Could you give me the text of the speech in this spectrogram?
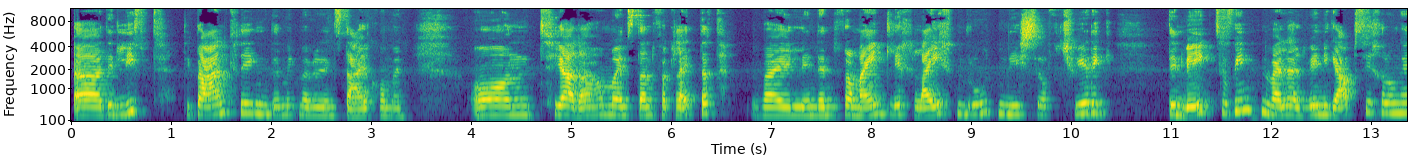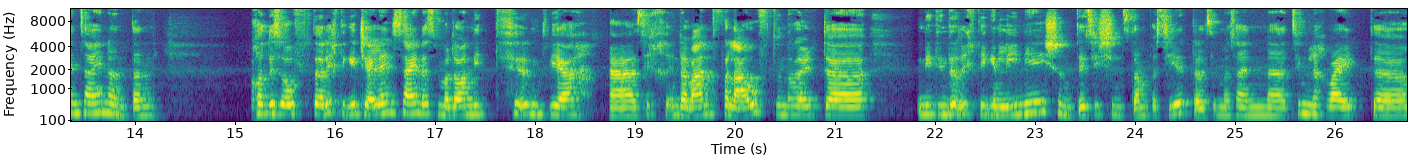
äh, den Lift, die Bahn kriegen, damit wir wieder ins Tal kommen. Und ja, da haben wir uns dann verklettert, weil in den vermeintlich leichten Routen ist es oft schwierig, den Weg zu finden, weil halt wenige Absicherungen sind und dann kann das oft eine richtige Challenge sein, dass man da nicht irgendwie äh, sich in der Wand verlauft und halt äh, nicht in der richtigen Linie ist und das ist uns dann passiert. Also wir sind äh, ziemlich weit äh,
